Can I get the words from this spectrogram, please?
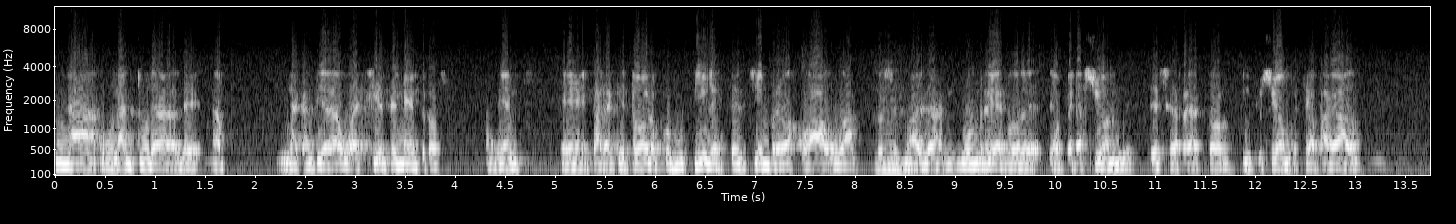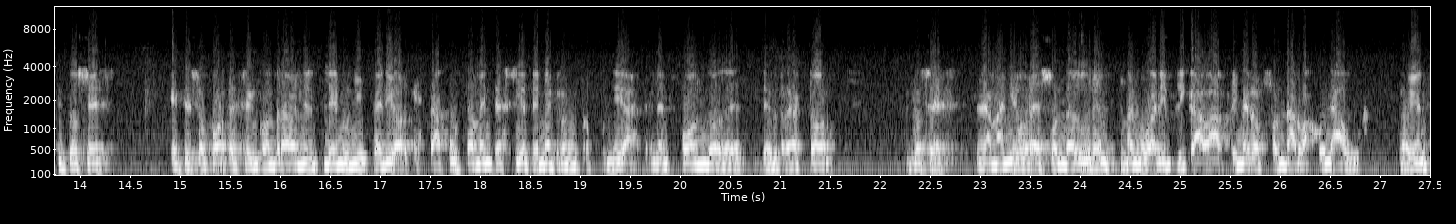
una, una altura de una, cantidad de agua de 7 metros, ¿está eh, para que todos los combustibles estén siempre bajo agua, entonces no haya ningún riesgo de, operación de, ese reactor, inclusive aunque esté apagado. Entonces, este soporte se encontraba en el plenum inferior, que está justamente a 7 metros de profundidad, en el fondo del reactor. Entonces, la maniobra de soldadura, en primer lugar, implicaba primero soldar bajo el agua, ¿está bien?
